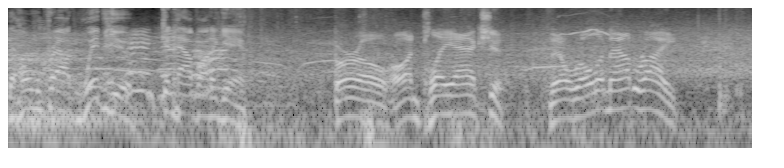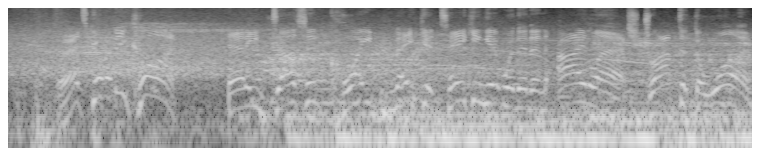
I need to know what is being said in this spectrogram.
the home crowd with you can have on a game. Burrow on play action. They'll roll him out right. That's going to be caught. And he doesn't quite make it, taking it within an eyelash. Dropped at the one.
